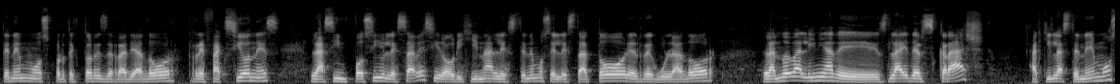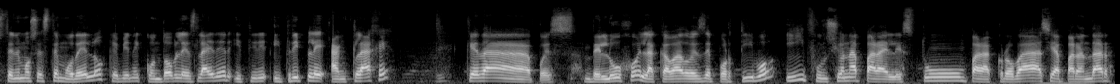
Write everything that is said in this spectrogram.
Tenemos protectores de radiador, refacciones, las imposibles, ¿sabes? Y originales. Tenemos el estator, el regulador, la nueva línea de sliders Crash. Aquí las tenemos. Tenemos este modelo que viene con doble slider y, y triple anclaje queda pues de lujo, el acabado es deportivo y funciona para el stunt, para acrobacia, para andar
